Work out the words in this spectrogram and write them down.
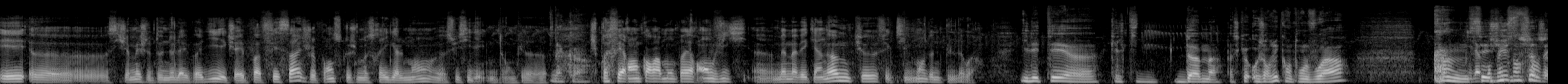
et euh, si jamais je ne l'avais pas dit et que je n'avais pas fait ça, je pense que je me serais également euh, suicidé. Donc je préfère encore à mon père en vie, même avec un homme, que effectivement de ne plus l'avoir. Il était quel type d'homme? Parce qu'aujourd'hui, quand on le voit, c'est juste changé.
